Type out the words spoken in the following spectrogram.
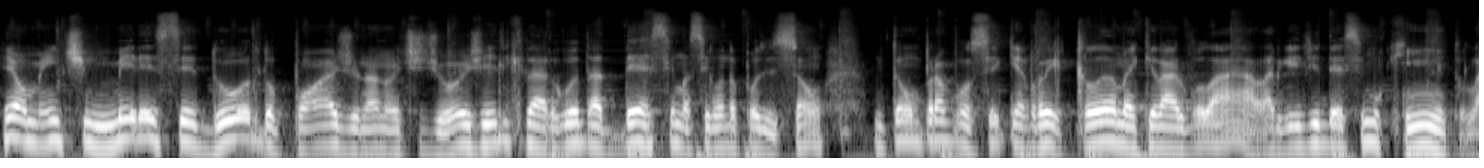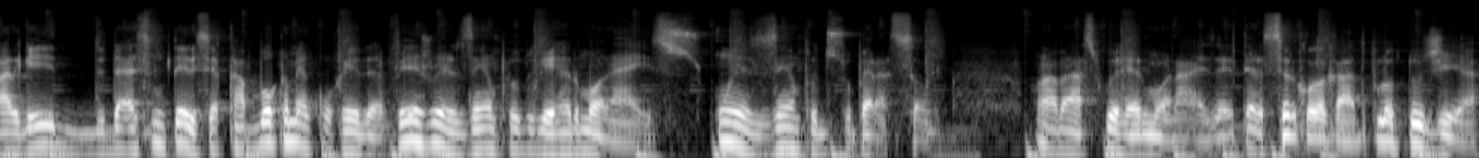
Realmente merecedor do pódio na noite de hoje, ele que largou da 12 posição. Então, para você que reclama que largou lá, larguei de 15, larguei de 13, acabou com a minha corrida. Veja o exemplo do Guerreiro Moraes, um exemplo de superação. Um abraço pro Guerreiro Moraes. Aí, terceiro colocado, piloto do dia.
